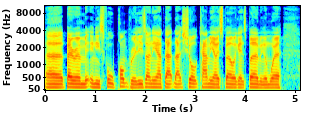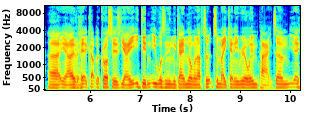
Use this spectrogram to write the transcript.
uh, Beram in his full pomp. Really, he's only had that that short cameo spell against Birmingham where. Uh, you know, overhit a couple of crosses. You know, he didn't. He wasn't in the game long enough to, to make any real impact. Um, you know,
